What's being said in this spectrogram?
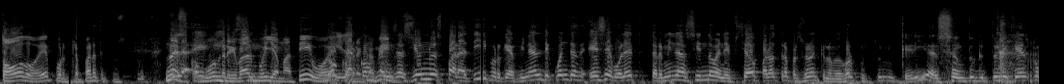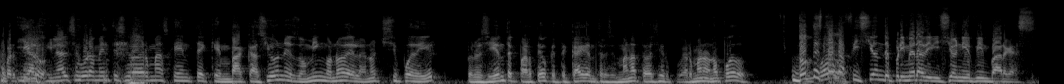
todo, ¿eh? Porque aparte, pues, no Y es como eh, un y rival sí. muy llamativo, No, ¿eh? y la compensación no es para ti, porque a final de cuentas ese boleto termina siendo beneficiado para otra persona que a lo mejor pues tú ni querías, tú, tú ni querías Y al final seguramente sí va a haber más gente que en vacaciones, domingo 9 de la noche sí puede ir, pero el siguiente partido que te caiga entre semana te va a decir, hermano, no puedo. ¿Dónde No está la afición de Primera División, Irving Vargas?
